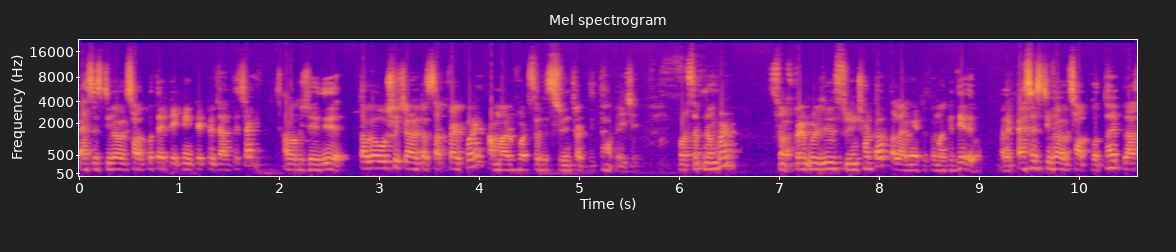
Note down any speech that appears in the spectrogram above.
প্যাসেজ কীভাবে সলভ করতে টেকনিকটা একটু জানতে চাই, আমাকে যদি দিয়ে তবে অবশ্যই চ্যানেলটা সাবস্ক্রাইব করে আমার হোয়াটসঅ্যাপে স্ক্রিনশট দিতে হবে এই যে। হোয়াটসঅ্যাপ নাম্বার সাবস্ক্রাইব করে যদি স্ক্রিনশট দাও, তাহলে আমি এটা তোমাকে দিয়ে দেবো। মানে প্যাসেজ কীভাবে সলভ করতে হয় প্লাস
